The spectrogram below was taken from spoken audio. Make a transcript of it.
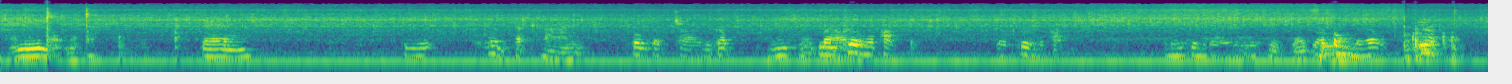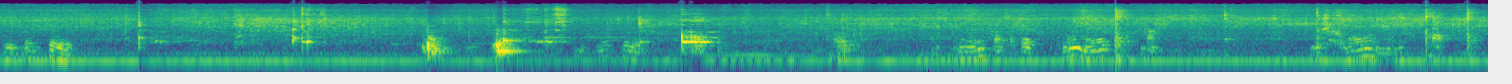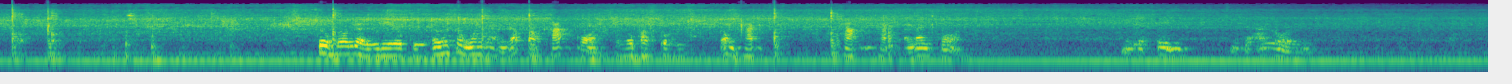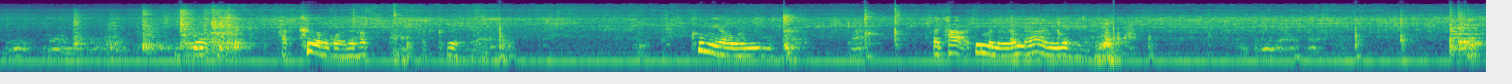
อันนี้บอกนะแกงทีนี้ต้นตะไคร้ต้มจับชายนะครับอันนี้เสียนำเครื่องมาผัดนำเครื่องมาผัดอันนี้เป็นไก่นะเสียใจแล้วต้มแล้วเนี่ยอีกเป็นสูตรไม่สูตรหมูกับกบหมูหมูกับผักหมักแล้ว เครื่องหม้อใหญ่ดีครับคือเออส่งวันไหนแล้วก็พักก่อน เอาผัดก่อนต้องพักพักผัดอะไรก่อน มันจะเป็นมันจะอร่อยนี่หม้อใหญ่แล้วก็ผัดเครื่องก่อนนะครับผัดเครื่องข้าวเหนียวมันนะกระทะที่มันนั้นนะอันนี้ใหญ่นะ ตักมันจะเหนียวอืม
